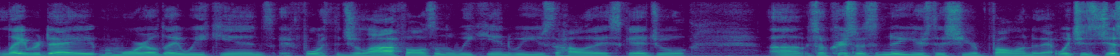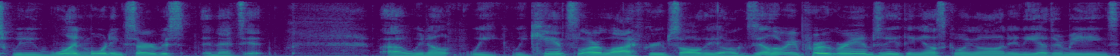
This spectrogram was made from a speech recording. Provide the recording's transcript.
Labor Day, Memorial Day weekends. If Fourth of July falls on the weekend, we use the holiday schedule. Um, so Christmas and New Year's this year fall under that, which is just we do one morning service and that's it. Uh, we don't we we cancel our life groups, all the auxiliary programs, anything else going on, any other meetings.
